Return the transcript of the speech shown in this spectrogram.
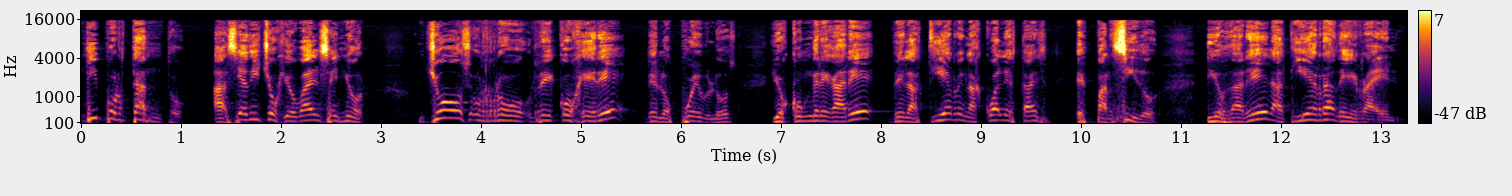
di por tanto, así ha dicho Jehová el Señor, yo os recogeré de los pueblos y os congregaré de las tierras en las cuales estáis esparcidos y os daré la tierra de Israel.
